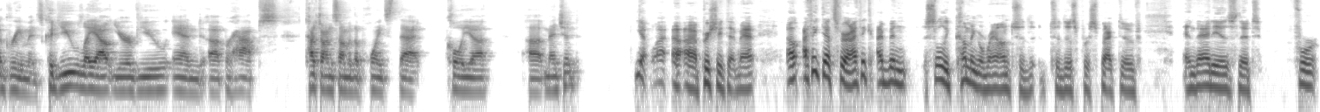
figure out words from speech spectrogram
agreements. Could you lay out your view and uh, perhaps touch on some of the points that Kolja uh, mentioned? Yeah, I, I, appreciate that, Matt. I think that's fair. I think I've been slowly coming around to the, to this perspective, and that is that for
